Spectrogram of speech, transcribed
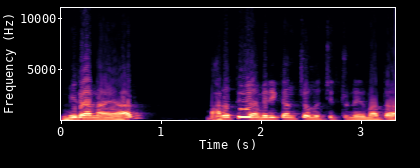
মীরা নায়ার, ভারতীয় আমেরিকান চলচ্চিত্র নির্মাতা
